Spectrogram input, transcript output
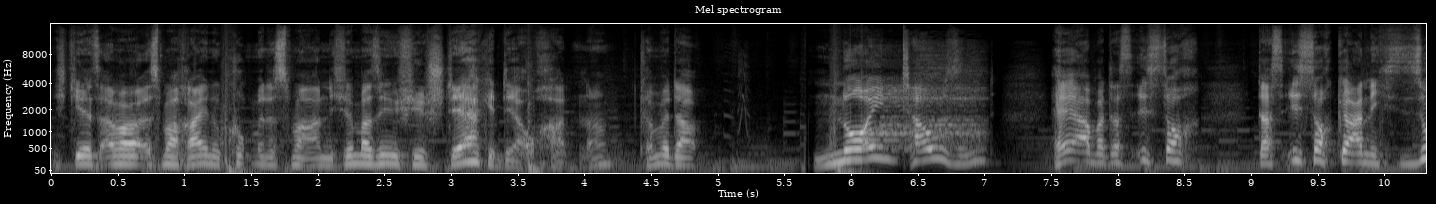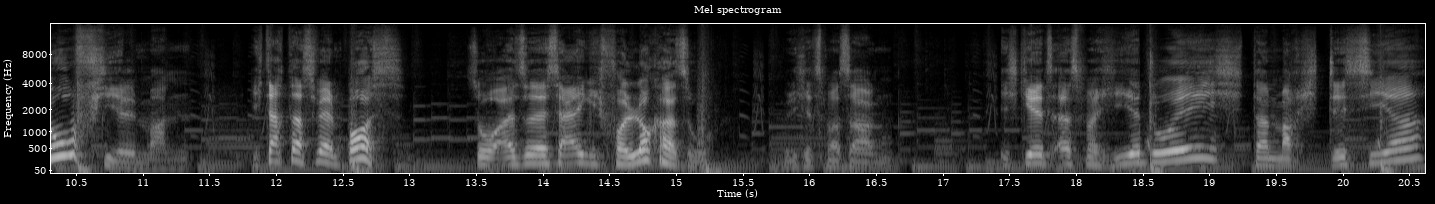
Ich gehe jetzt einfach erstmal rein und guck mir das mal an. Ich will mal sehen, wie viel Stärke der auch hat, ne? Können wir da... 9000? Hä, aber das ist doch... Das ist doch gar nicht so viel, Mann. Ich dachte, das wäre ein Boss. So, also das ist ja eigentlich voll locker so. Würde ich jetzt mal sagen. Ich gehe jetzt erstmal hier durch. Dann mache ich das hier.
